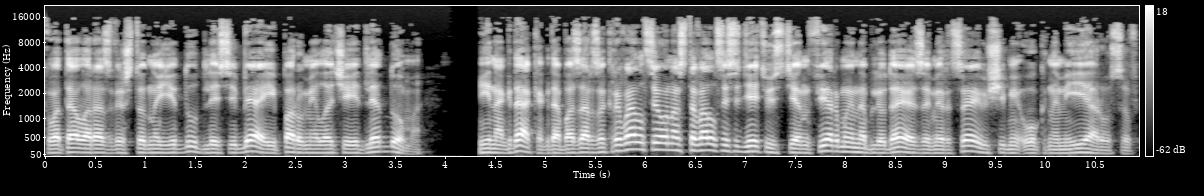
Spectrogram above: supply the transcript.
хватало разве что на еду для себя и пару мелочей для дома. Иногда, когда базар закрывался, он оставался сидеть у стен фермы, наблюдая за мерцающими окнами ярусов.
